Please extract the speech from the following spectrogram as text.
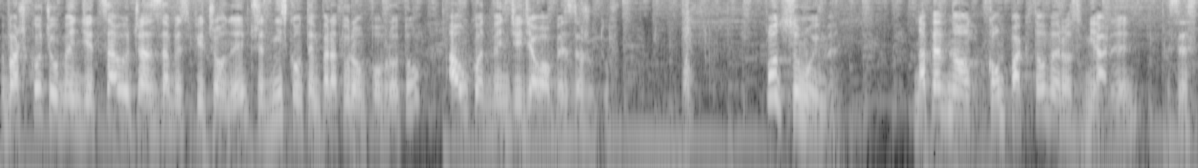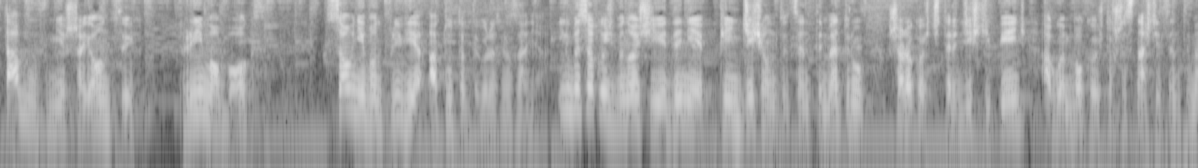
wasz kocioł będzie cały czas zabezpieczony przed niską temperaturą powrotu, a układ będzie działał bez zarzutów. Podsumujmy. Na pewno kompaktowe rozmiary zestawów mieszających Primo Box są niewątpliwie atutem tego rozwiązania. Ich wysokość wynosi jedynie 50 cm, szerokość 45, a głębokość to 16 cm.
